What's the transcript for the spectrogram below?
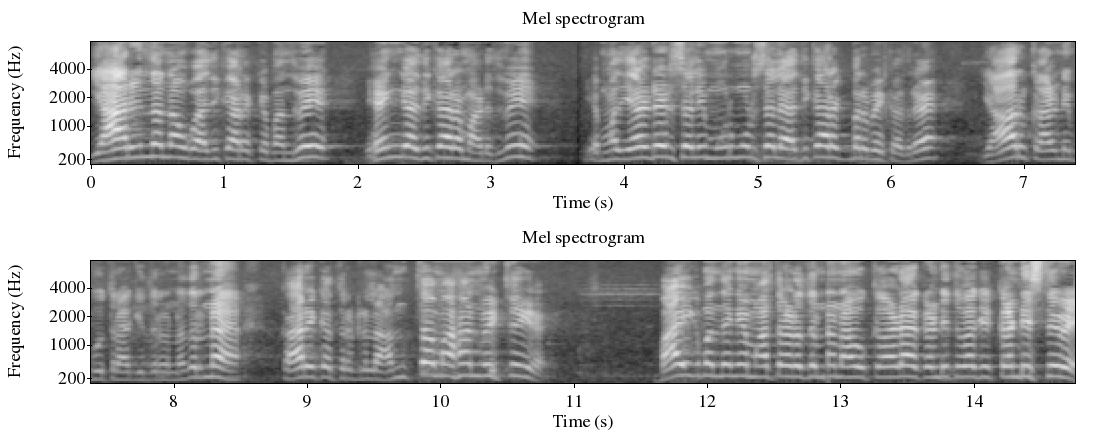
ಯಾರಿಂದ ನಾವು ಅಧಿಕಾರಕ್ಕೆ ಬಂದ್ವಿ, ಹೆಂಗೆ ಅಧಿಕಾರ ಮಾಡಿದ್ವಿ ಎರಡೆರಡು ಸಲ, ಮೂರು ಮೂರು ಸಲ ಅಧಿಕಾರಕ್ಕೆ ಬರಬೇಕಾದ್ರೆ ಯಾರು ಕಾರಣೀಭೂತರಾಗಿದ್ದರು ಅನ್ನೋದನ್ನ ಕಾರ್ಯಕರ್ತರಿಗೆಲ್ಲ ಅಂಥ ಮಹಾನ್ ವ್ಯಕ್ತಿಗೆ ಬಾಯಿಗೆ ಬಂದಂಗೆ ಮಾತಾಡೋದನ್ನ ನಾವು ಕಡ ಖಂಡಿತವಾಗಿ ಖಂಡಿಸ್ತೇವೆ.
